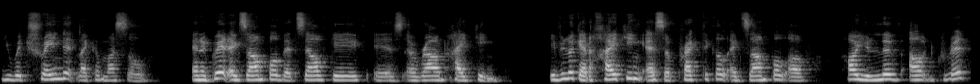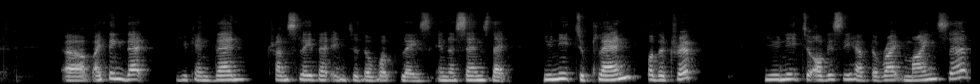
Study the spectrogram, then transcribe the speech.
you would train it like a muscle. And a great example that Sal gave is around hiking. If you look at hiking as a practical example of how you live out grit, uh, I think that you can then translate that into the workplace in a sense that you need to plan for the trip. You need to obviously have the right mindset.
